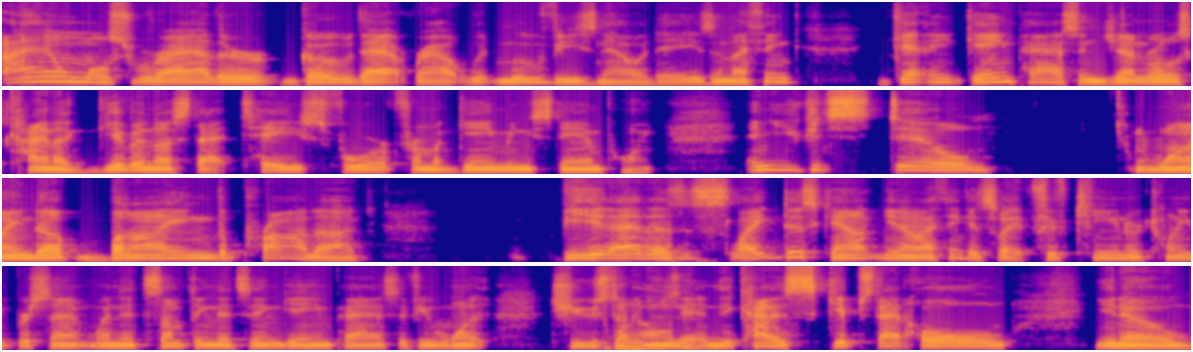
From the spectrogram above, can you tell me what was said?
I almost rather go that route with movies nowadays, and I think. Game Pass in general has kind of given us that taste for from a gaming standpoint, and you could still wind up buying the product be it at a slight discount you know i think it's like 15 or 20% when it's something that's in game pass if you want to choose to 20%. own it and it kind of skips that whole you know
